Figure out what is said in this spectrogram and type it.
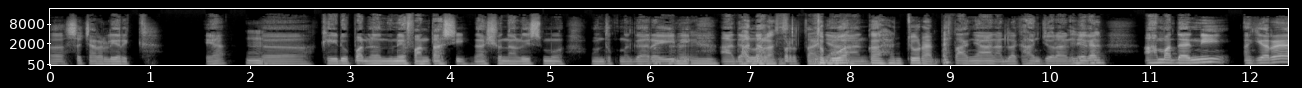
eh, secara lirik ya Hmm. eh, kehidupan dalam dunia fantasi nasionalisme untuk negara ini adalah, sebuah pertanyaan kehancuran. Eh, pertanyaan adalah kehancuran Iya ya kan Ahmad Dhani akhirnya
